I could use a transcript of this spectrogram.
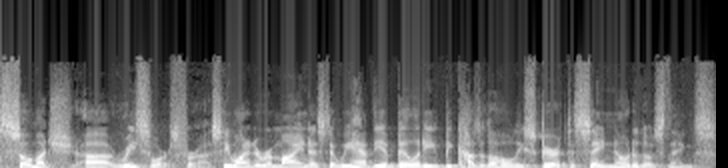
so much uh, resource for us. He wanted to remind us that we have the ability, because of the Holy Spirit, to say no to those things.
